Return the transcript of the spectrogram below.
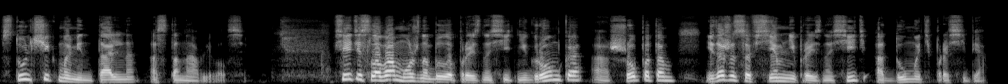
стульчик моментально останавливался. Все эти слова можно было произносить не громко, а шепотом, и даже совсем не произносить, а думать про себя.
